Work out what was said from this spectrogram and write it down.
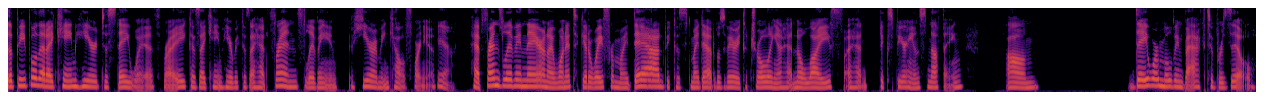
the people that I came here to stay with, right? Because I came here because I had friends living here. I mean, California. yeah Had friends living there, and I wanted to get away from my dad because my dad was very controlling. I had no life. I had experienced nothing. Um, they were moving back to Brazil,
